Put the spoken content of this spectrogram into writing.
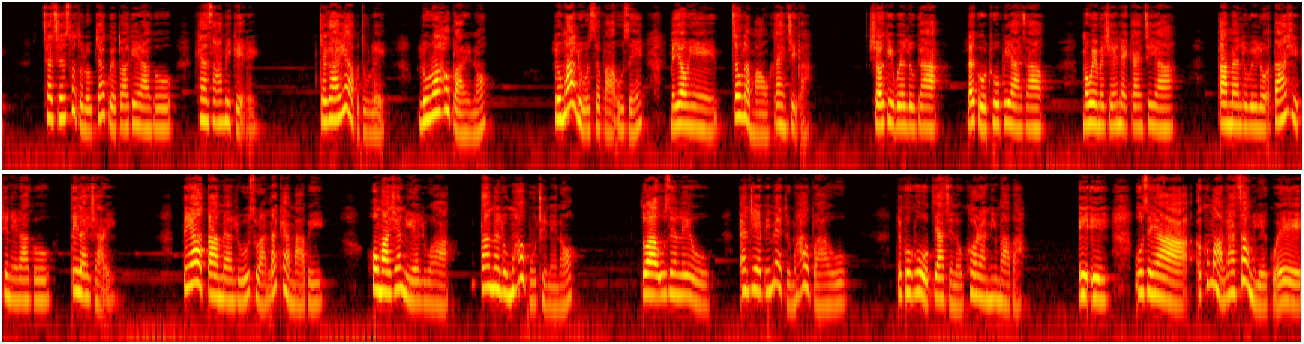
ချက်ချင်းဆိုသလိုပြောက်ွယ်သွားခဲ့တာကိုခံစားမိခဲ့တယ်။တခါကြီးကဘာလို့လဲလူတော့ဟုတ်ပါတယ်နော်။လူမလူအစ်ပါဦးစင်မယုံရင်ကျုပ်လက်မအောင်ကန်ကြည့်ပါ။ရှော့ကီဝဲလူကလက်ကိုထိုးပြရဆောင်မဝေမရဲနဲ့ကန်ကြည့်ဟာတာမန်လူတွေလိုအသားရှိဖြစ်နေတာကိုသိလိုက်ရတယ်။တရားတာမန်လူဆိုတာလက်ခံပါပြီ။ဟိုမှာရက်နေတဲ့လူကတာမန်လူမဟုတ်ဘူးထင်တယ်နော်။ သွားဦးစင်းလေးကိုအန်တီရပြီးမဲ့သူမဟုတ်ပါဘူးတခုခုကိုပြချင်လို့ခေါ်တာနေမှာပါအေးအေးဦးစင်းကအခုမှလာကြောက်နေရဲ့ကွယ်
